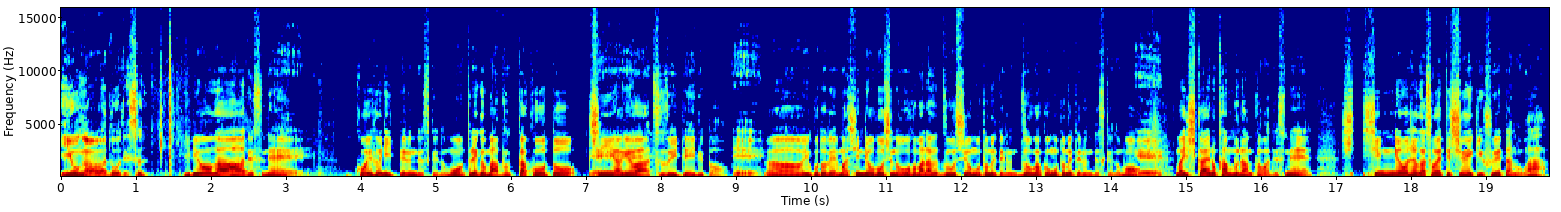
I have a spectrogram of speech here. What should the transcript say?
医療側はどうです？医療側はですね、こういうふうに言ってるんですけれども、とにかくまあ物価高騰、賃上げは続いていると、えー、いうことで、まあ、診療報酬の大幅な増収を求めてる、増額を求めてるんですけれども、えー、まあ、医師会の幹部なんかはですね、診療所がそうやって収益増えたのは、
